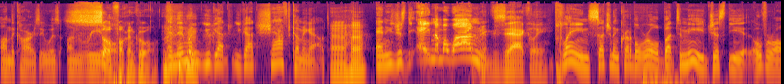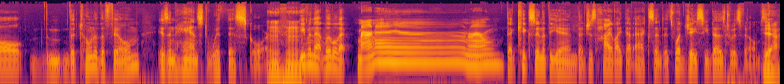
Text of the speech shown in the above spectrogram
on the cars, it was unreal So fucking cool. and then when you got you got Shaft coming out, Uh huh. and he's just the A number one, Exactly. playing such an incredible role. But to me, just the overall the, the tone of the film is enhanced with this score. Even that little that that kicks in at the end that just highlight that accent. It's what JC does to his films. Yeah.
